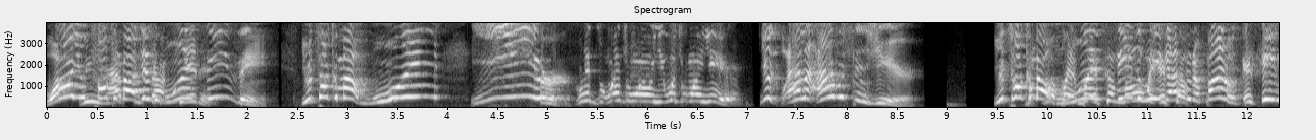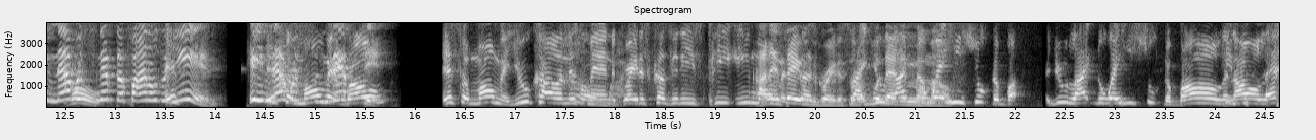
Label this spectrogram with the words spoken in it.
Why are you We talking about just one season? You talking about one year. Which, when's one year? What's one year? You Allen Iverson's year. You're talking about but- but one season moment. when he got a- to the finals. He never bro, sniffed the finals again. He never moment, sniffed bro. it. It's a moment. You calling this Oh man the greatest because of these PE moments. I didn't say he was the greatest, so don't put that like in my the way mouth. he shoot the ball. You like the way he shoot the ball and all that.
